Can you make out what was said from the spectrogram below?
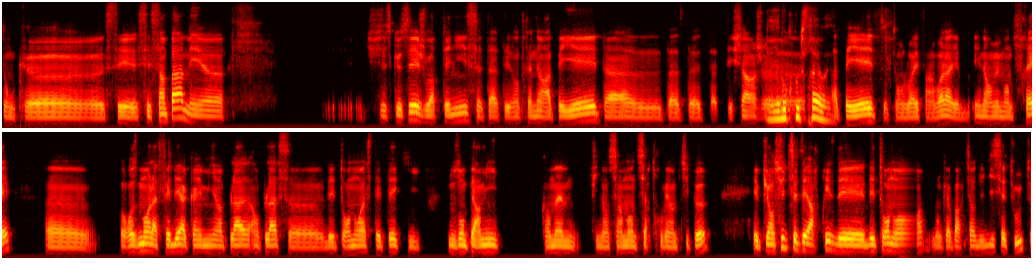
Donc, euh, c'est sympa, mais euh, tu sais ce que c'est, joueur de tennis, tu as tes entraîneurs à payer, tu as, tes charges il y a beaucoup de frais, à payer, ton loyer, enfin voilà, il y a énormément de frais. Euh, heureusement, la Fédé a quand même mis en place des tournois cet été qui nous ont permis quand même financièrement de s'y retrouver un petit peu. Et puis ensuite, c'était la reprise des, des, tournois. Donc à partir du 17 août,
